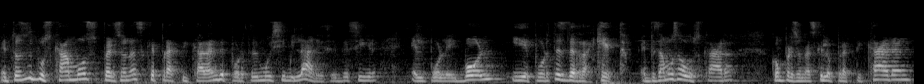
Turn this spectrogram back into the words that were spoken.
Entonces buscamos personas que practicaran deportes muy similares, es decir, el voleibol y deportes de raqueta. Empezamos a buscar con personas que lo practicaran,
